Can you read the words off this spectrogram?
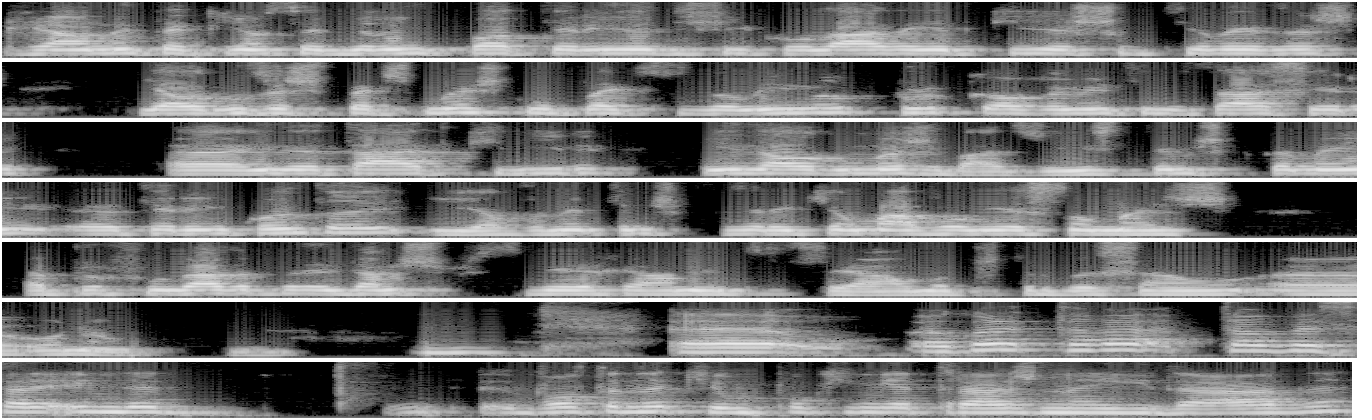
realmente a criança bilingue pode ter ainda dificuldade em adquirir as subtilezas e alguns aspectos mais complexos da língua, porque obviamente ainda está a ser, uh, ainda está a adquirir ainda algumas bases. E isso temos que também uh, ter em conta e obviamente temos que fazer aqui uma avaliação mais aprofundada para tentarmos perceber realmente se há uma perturbação uh, ou não. Uhum. agora estava a pensar, ainda voltando aqui um pouquinho atrás na idade,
